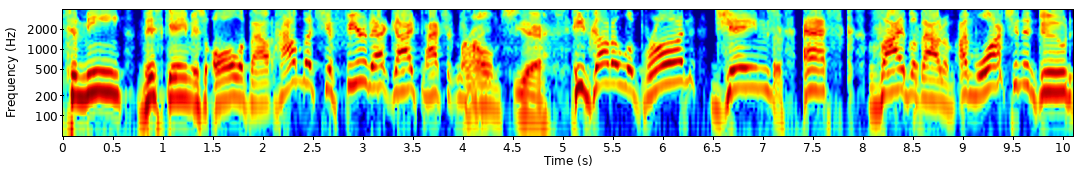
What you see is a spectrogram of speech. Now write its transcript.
To me, this game is all about how much you fear that guy, Patrick Mahomes. Yeah. He's got a LeBron James esque vibe about him. I'm watching a dude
